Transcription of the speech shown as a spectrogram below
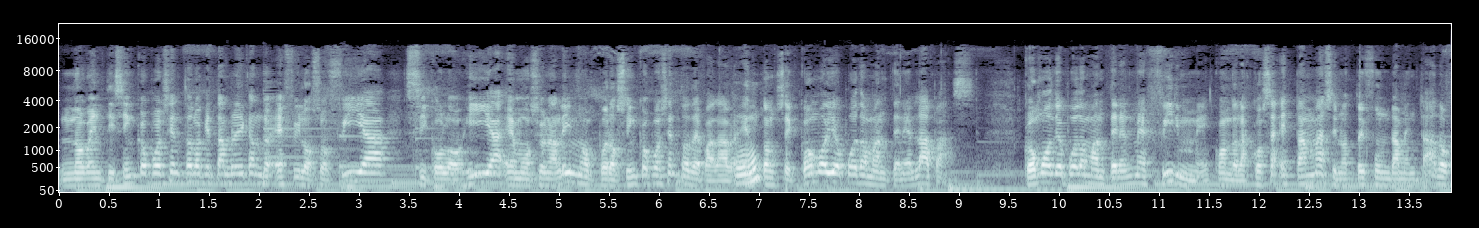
95% de lo que están predicando es filosofía, psicología, emocionalismo, pero 5% de palabras. Entonces, ¿cómo yo puedo mantener la paz? ¿Cómo yo puedo mantenerme firme cuando las cosas están mal si no estoy fundamentado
